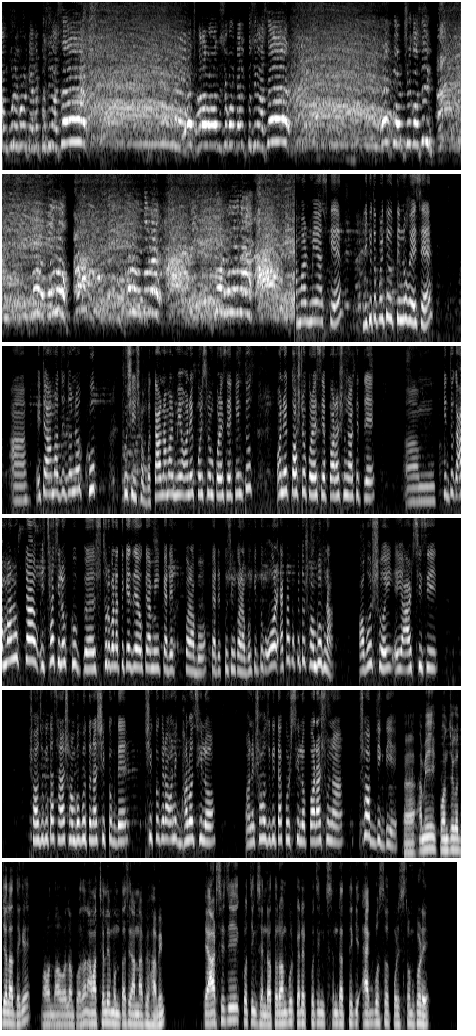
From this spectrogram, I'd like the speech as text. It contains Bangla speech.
রংপুরে কোনো ক্যাডেট কোচিং আছে? সারা বাংলাদেশে কোনো ক্যাডেট কোচিং আছে? কোন কোচিং আমার মেয়ে আজকে লিখিত পরীক্ষায় উত্তীর্ণ হয়েছে। এটা আমাদের জন্য খুব খুশি সংবাদ। কারণ আমার মেয়ে অনেক পরিশ্রম করেছে, কিন্তু অনেক কষ্ট করেছে পড়াশোনার ক্ষেত্রে। কিন্তু আমারও একটা ইচ্ছা ছিল খুব ছোটবেলা থেকে যে ওকে আমি ক্যাডেট করাবো, ক্যাডেট কোচিং করাবো, কিন্তু ওর একা পক্ষে তো সম্ভব না। অবশ্যই এই আরসিসি সহযোগিতা ছাড়া সম্ভব হতো না শিক্ষকদের। শিক্ষকেরা অনেক ভালো ছিল, অনেক সহযোগিতা করছিল, পড়াশোনা, সব দিক দিয়ে। আমি পঞ্চগড় জেলা থেকে মোহাম্মদ মাহবুল্লাহ প্রধান, আমার ছেলে মুন্তাসির আন্নাফি হামিম। এই আরসিসি কোচিং সেন্টার তো রংপুর ক্যাডেট কোচিং সেন্টার থেকে এক বছর পরিশ্রম করে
